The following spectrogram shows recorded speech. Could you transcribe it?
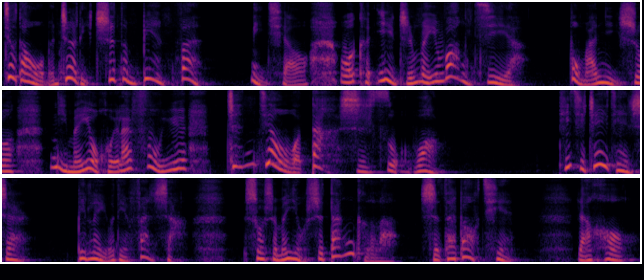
就到我们这里吃顿便饭。你瞧，我可一直没忘记呀。不瞒你说，你没有回来赴约，真叫我大失所望。提起这件事儿，宾蕾有点犯傻，说什么有事耽搁了，实在抱歉。然后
